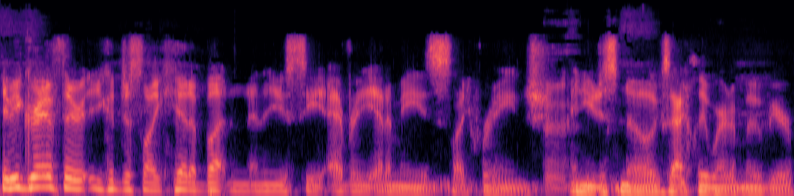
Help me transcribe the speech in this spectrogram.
it'd be great if there you could just like hit a button and then you see every enemy's like range Hmm. and you just know exactly where to move your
